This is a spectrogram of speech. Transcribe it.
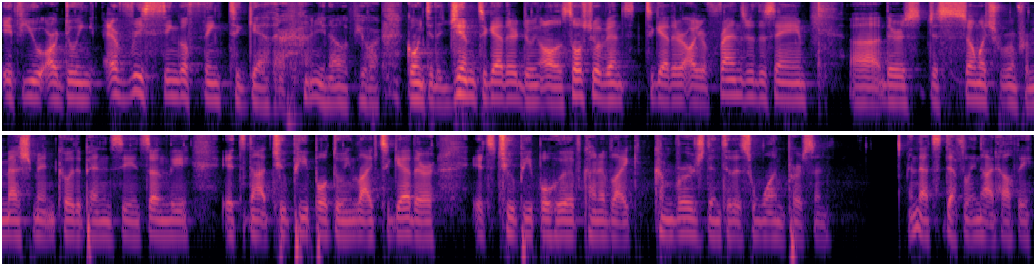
if you are doing every single thing together, you know, if you are going to the gym together, doing all the social events together, all your friends are the same, uh, there's just so much room for enmeshment and codependency. And suddenly it's not two people doing life together, it's two people who have kind of like converged into this one person. And that's definitely not healthy.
